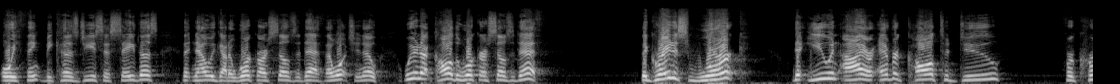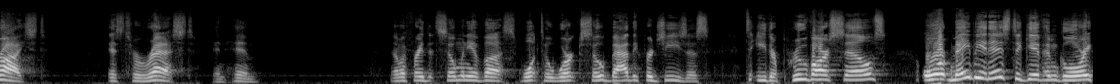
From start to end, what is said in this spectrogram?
or we think because Jesus has saved us that now we've got to work ourselves to death. I want you to know we're not called to work ourselves to death. The greatest work that you and I are ever called to do for Christ is to rest in Him. And I'm afraid that so many of us want to work so badly for Jesus to either prove ourselves or maybe it is to give him glory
